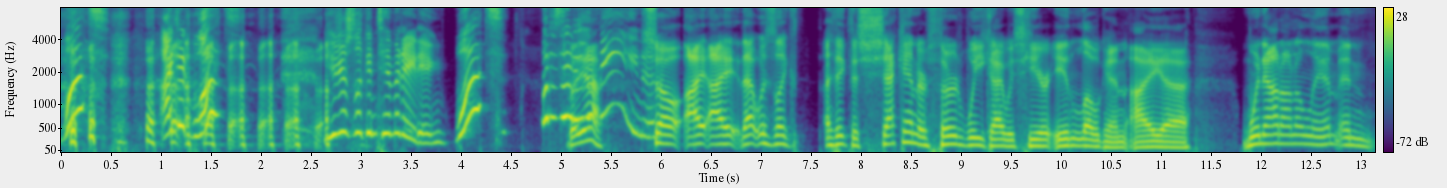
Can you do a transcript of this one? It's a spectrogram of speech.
What? I did what? You just look intimidating. What? What does that But even yeah, mean? So I, I that was like I think the second or third week I was here in Logan. I uh, went out on a limb and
